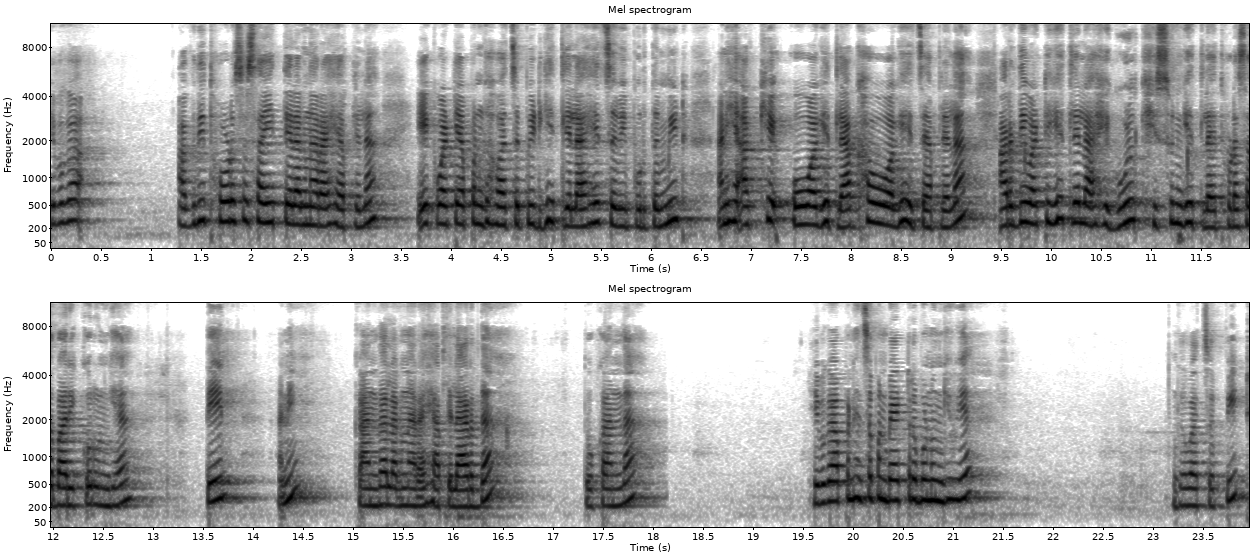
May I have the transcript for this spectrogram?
हे बघा अगदी थोडंसं साहित्य लागणार आहे आपल्याला. एक वाटी आपण गव्हाचं पीठ घेतलेलं आहे चवीपुरतं मीठ आणि हे अख्खे ओवा घेतला अख्खा ओवा घ्यायचा आहे आपल्याला. अर्धी वाटी घेतलेला आहे गूळ खिसून घेतला आहे थोडासा बारीक करून घ्या. तेल आणि कांदा लागणार आहे आपल्याला अर्धा. तो कांदा. हे बघा आपण ह्याचं पण बॅटर बनवून घेऊया. गव्हाचं पीठ.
